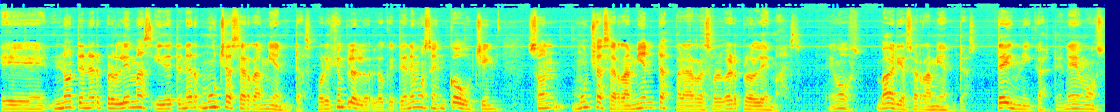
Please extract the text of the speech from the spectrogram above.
eh, no tener problemas y de tener muchas herramientas. Por ejemplo, lo que tenemos en coaching son muchas herramientas para resolver problemas. Tenemos varias herramientas, técnicas, tenemos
